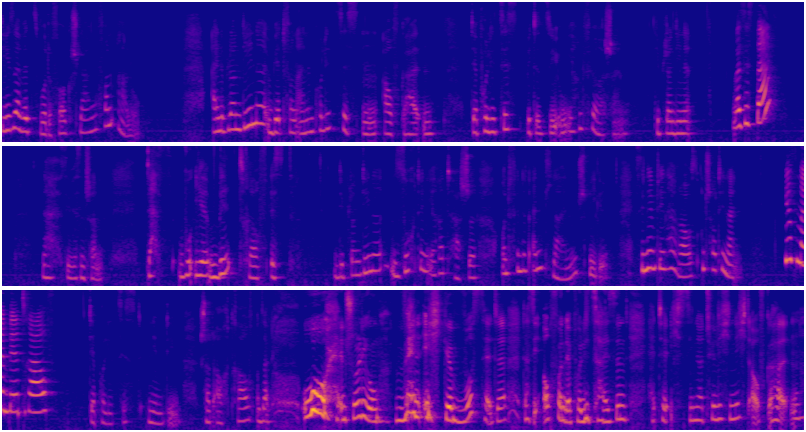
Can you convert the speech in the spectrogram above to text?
Dieser Witz wurde vorgeschlagen von Alu. Eine Blondine wird von einem Polizisten aufgehalten. Der Polizist bittet sie um ihren Führerschein. Die Blondine, was ist das? Na, Sie wissen schon, das, wo ihr Bild drauf ist. Die Blondine sucht in ihrer Tasche und findet einen kleinen Spiegel. Sie nimmt ihn heraus und schaut hinein. Hier ist mein Bild drauf. Der Polizist nimmt ihn, schaut auch drauf und sagt, oh, Entschuldigung, wenn ich gewusst hätte, dass Sie auch von der Polizei sind, hätte ich Sie natürlich nicht aufgehalten.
